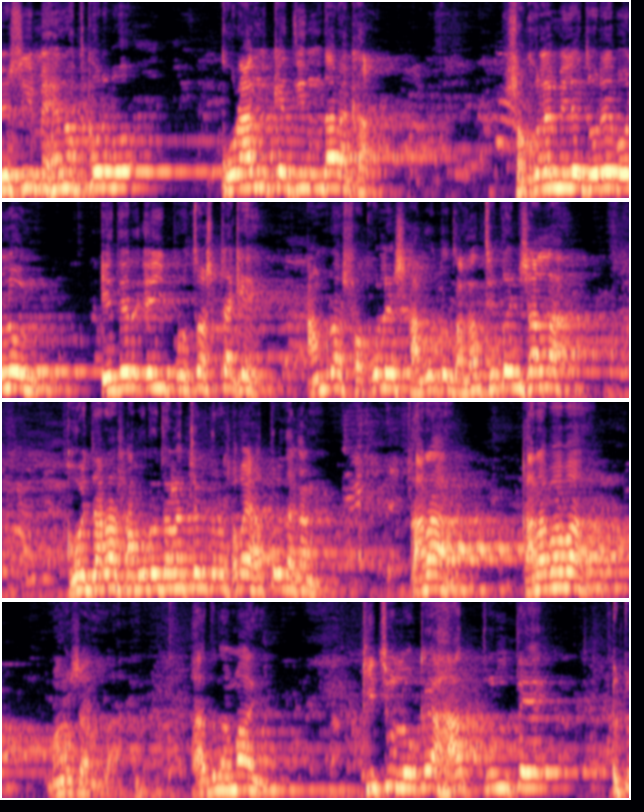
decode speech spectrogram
বেশি মেহনত করব, কোরআনকে জিন্দা রাখা। সকলে মিলে জোরে বলুন, এদের এই প্রচেষ্টাকে আমরা সকলে স্বাগত জানাচ্ছি তো ইনশাল্লাহ কই যারা স্বাগত জানাচ্ছেন, তারা সবাই হাত তুলে দেখান। কারা? কারা বাবা? মাশাল্লাহ হাত নামাই। কিছু লোকে হাত তুলতে একটু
